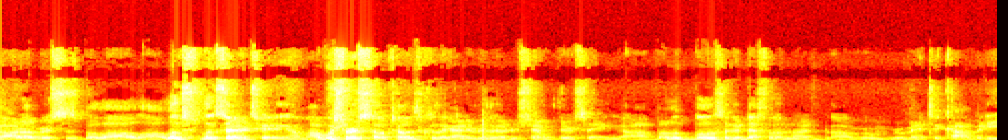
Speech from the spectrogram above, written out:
Tara versus Bilal. Uh, looks looks entertaining. Um, I wish there were subtitles because like I didn't really understand what they were saying. Uh, but look, looks like a definitely a uh, romantic comedy.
